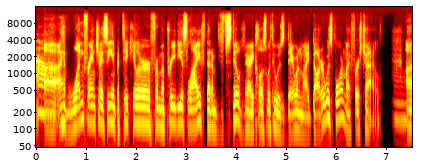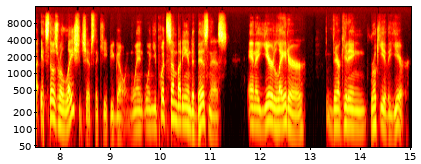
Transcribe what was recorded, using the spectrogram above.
Uh, ah. I have one franchisee in particular from a previous life that I'm still very close with, who was there when my daughter was born, my first child. Oh. Uh, it's those relationships that keep you going. When when you put somebody into business, and a year later they're getting rookie of the year,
